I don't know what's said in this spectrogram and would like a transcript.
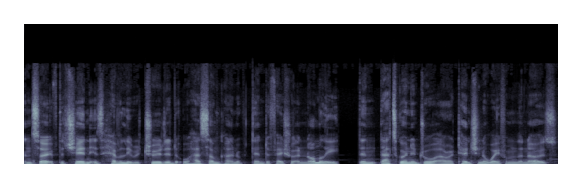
and so if the chin is heavily retruded or has some kind of dentofacial anomaly, then that's going to draw our attention away from the nose.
